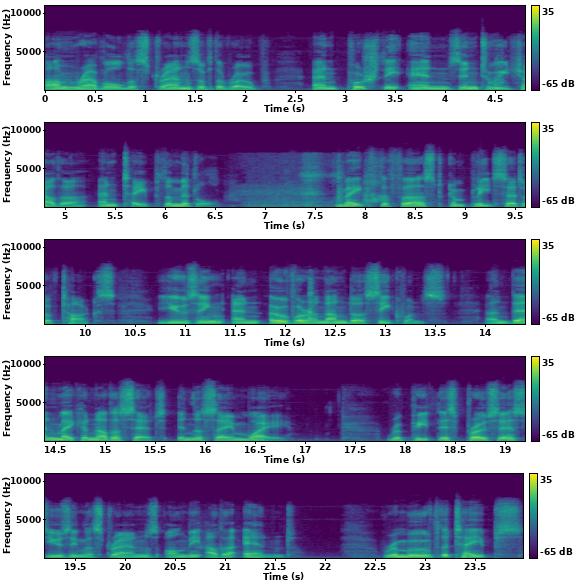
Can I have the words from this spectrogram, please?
Unravel the strands of the rope and push the ends into each other and tape the middle. Make the first complete set of tucks using an over and under sequence, and then make another set in the same way. Repeat this process using the strands on the other end. Remove the tapes,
